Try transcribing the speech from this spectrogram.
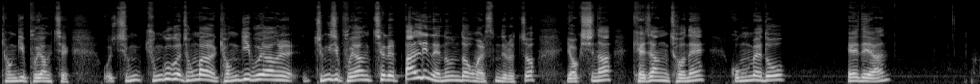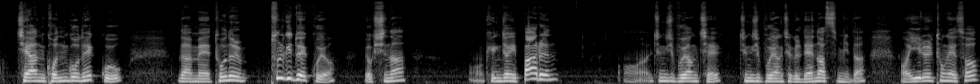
경기 부양책 어, 중, 중국은 정말 경기 부양을 증시 부양책을 빨리 내놓는다고 말씀드렸죠. 역시나 개장 전에 공매도에 대한 제한 권고도 했고 그다음에 돈을 풀기도 했고요. 역시나 어, 굉장히 빠른 어, 증시 부양책, 증시 부양책을 내놨습니다. 어, 이를 통해서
